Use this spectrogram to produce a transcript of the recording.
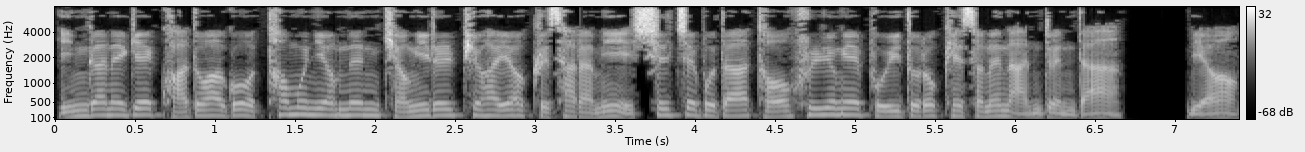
인간에게 과도하고 터무니없는 경의를 표하여 그 사람이 실제보다 더 훌륭해 보이도록 해서는 안 된다. 며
